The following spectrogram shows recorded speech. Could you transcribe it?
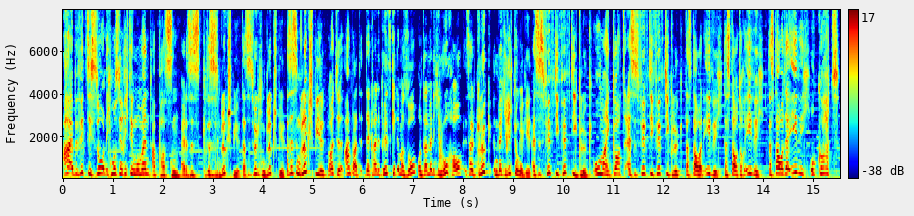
Ah, er bewegt sich so und ich muss den richtigen Moment abpassen. Ey, das ist, das ist ein Glücksspiel. Das ist wirklich ein Glücksspiel. Das ist ein Glücksspiel. Leute, Armband, der kleine Pilz geht immer so und dann, wenn ich ihn hochhau, ist halt Glück, in welche Richtung er geht. Es ist 50-50 Glück. Oh mein Gott, es ist 50-50 Glück. Das dauert ewig. Das dauert doch ewig. Das dauert ja ewig. Oh Gott,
